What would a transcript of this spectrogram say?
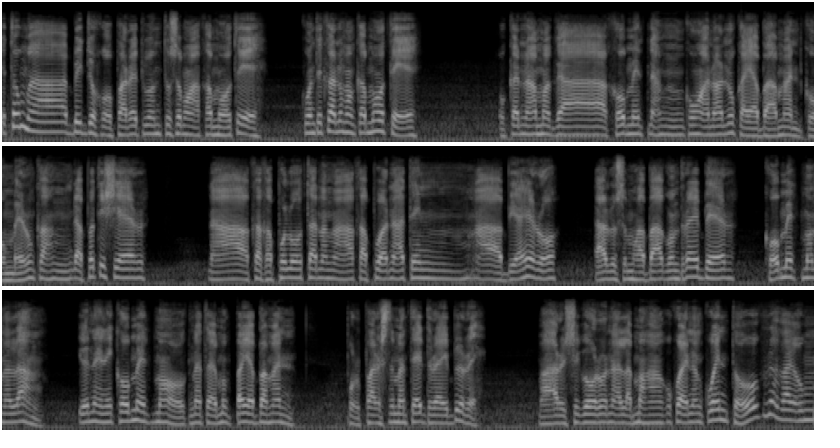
Itong mga video ko, para tulong to sa mga kamote eh. Kung di ka naman kamote, huwag ka na mag-comment ng kung ano-ano kaya ba man. Kung meron kang dapat i-share na kakapulutan ng mga kapwa nating uh, biyahero, lalo sa mga bagong driver, comment mo na lang. Yun ay comment mo, huwag na tayo magpayabangan. Puro pares naman tayo driver eh. Maaari siguro na alamangan ko kayo ng kwento, huwag na kayong,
